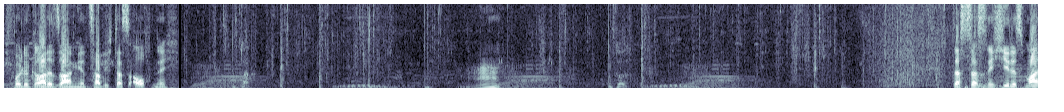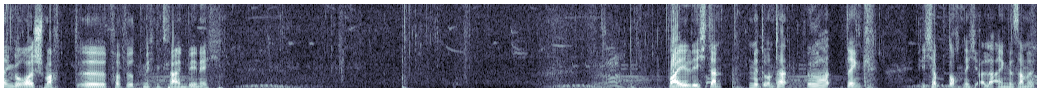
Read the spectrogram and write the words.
Ich wollte gerade sagen, jetzt habe ich das auch nicht. Dass das nicht jedes Mal ein Geräusch macht, äh, verwirrt mich ein klein wenig. Weil ich dann mitunter äh, denk, ich habe doch nicht alle eingesammelt.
